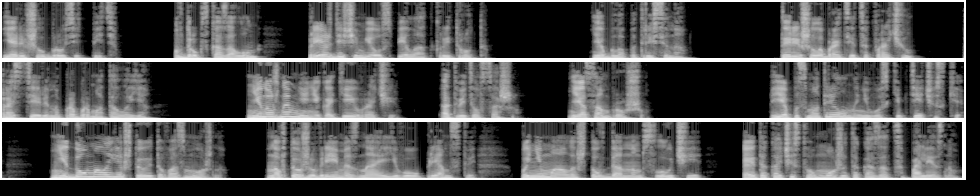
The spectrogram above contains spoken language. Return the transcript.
Я решил бросить пить. Вдруг сказал он, прежде чем я успела открыть рот. Я была потрясена. «Ты решил обратиться к врачу?» — растерянно пробормотала я. «Не нужны мне никакие врачи», — ответил Саша. «Я сам брошу». Я посмотрела на него скептически. Не думала я, что это возможно. Но в то же время, зная его упрямстве, понимала, что в данном случае это качество может оказаться полезным.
